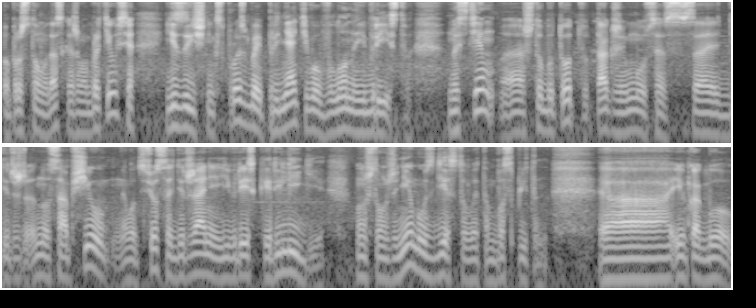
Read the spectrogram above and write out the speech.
по-простому, да, скажем, обратился язычник с просьбой принять его в лоно еврейства. Но с тем, а, чтобы тот также ему содерж... ну, сообщил вот все содержание еврейской религии, потому что он же не был с детства в этом воспитан. А, и как бы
